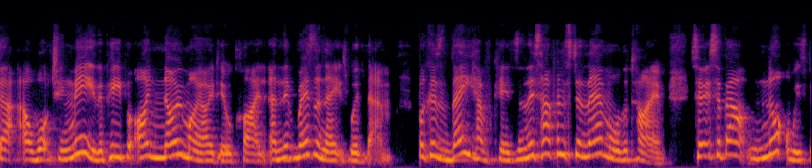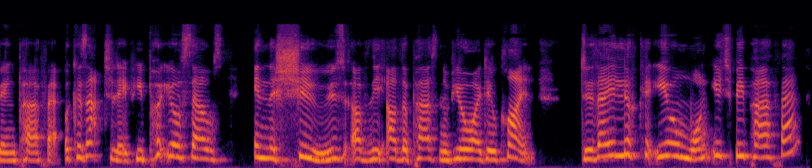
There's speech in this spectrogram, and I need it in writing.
that are watching me, the people I know my ideal client and it resonates with them because they have kids and this happens to them all the time. So it's about not always being perfect because actually, if you put yourselves in the shoes of the other person, of your ideal client, do they look at you and want you to be perfect?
